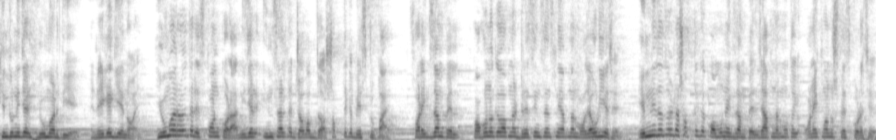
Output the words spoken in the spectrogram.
কিন্তু নিজের হিউমার দিয়ে, রেগে গিয়ে নয়। হিউমার হয়তো রেসপন্ড করা, নিজের ইনসাল্টের জবাব দেওয়া সব থেকে বেস্ট উপায়। ফর এক্সাম্পল কখনো কেউ আপনার ড্রেসিং সেন্স নিয়ে আপনার মজা উড়িয়েছে? এমনিতে তো এটা সব থেকে কমন এক্সাম্পল যে আপনার মতোই অনেক মানুষ ফেস করেছে।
